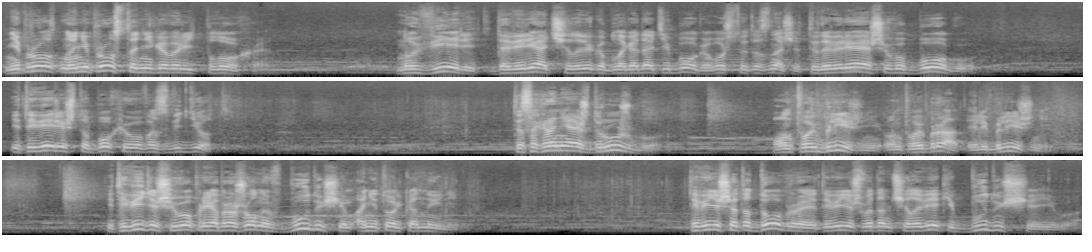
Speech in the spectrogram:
Не про, но не просто не говорить плохо, но верить, доверять человеку благодати Бога. Вот что это значит. Ты доверяешь его Богу, и ты веришь, что Бог его возведет. Ты сохраняешь дружбу. Он твой ближний, он твой брат или ближний. И ты видишь его преображенным в будущем, а не только ныне. Ты видишь это доброе, ты видишь в этом человеке будущее его.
